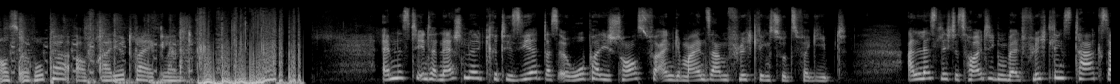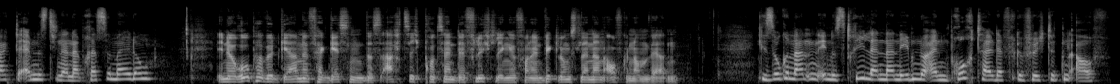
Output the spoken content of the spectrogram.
aus Europa auf Radio Dreieckland. Amnesty International kritisiert, dass Europa die Chance für einen gemeinsamen Flüchtlingsschutz vergibt. Anlässlich des heutigen Weltflüchtlingstags sagte Amnesty in einer Pressemeldung, in Europa wird gerne vergessen, dass 80 Prozent der Flüchtlinge von Entwicklungsländern aufgenommen werden. Die sogenannten Industrieländer nehmen nur einen Bruchteil der Geflüchteten auf.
